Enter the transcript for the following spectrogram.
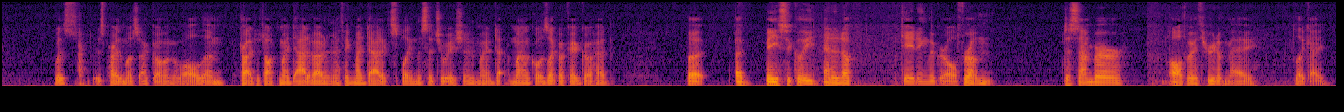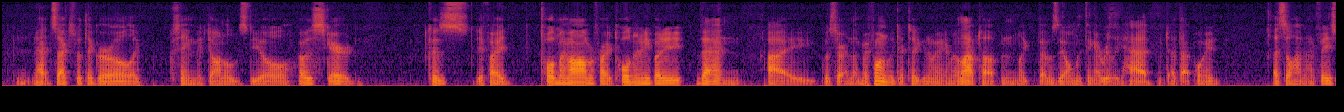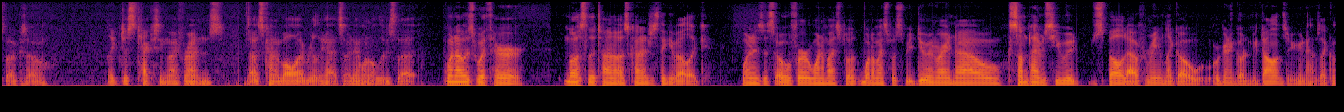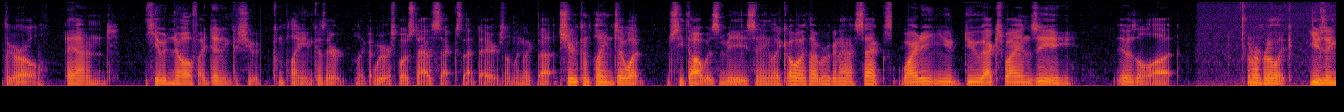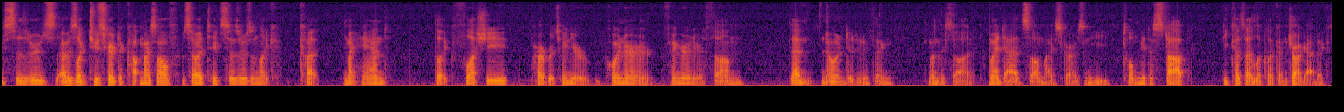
was is probably the most outgoing of all of them, tried to talk to my dad about it, and I think my dad explained the situation. My da- my uncle was like, "Okay, go ahead," but I basically ended up dating the girl from December all the way through to May. Like I had sex with the girl, like same McDonald's deal. I was scared because if I told my mom or if I told anybody, then I was certain that my phone would get taken away and my laptop, and like that was the only thing I really had at that point. I still hadn't had Facebook, so like just texting my friends, that was kind of all I really had, so I didn't want to lose that. When I was with her, most of the time I was kind of just thinking about like when is this over? When am I supposed what am I supposed to be doing right now? Sometimes he would spell it out for me and like, "Oh, we're to go to McDonald's and you're to have sex with the girl." And he would know if I didn't because she would complain because they're like we were supposed to have sex that day or something like that. She would complain to what she thought was me, saying like, "Oh, I thought we were gonna have sex. Why didn't you do X, Y, and Z?" It was a lot. I remember like using scissors. I was like too scared to cut myself, so I'd take scissors and like cut my hand, the like fleshy part between your pointer finger and your thumb. Then no one did anything when they saw it. My dad saw my scars and he told me to stop because I look like a drug addict.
